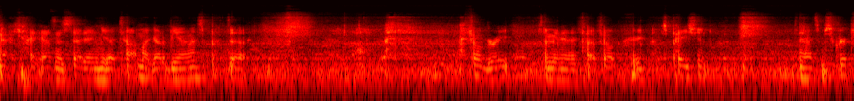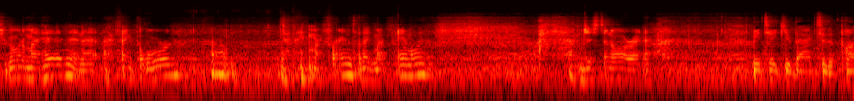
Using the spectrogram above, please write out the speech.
it hasn't set in yet, Tom. I got to be honest, but uh, I felt great. I mean, I, I, felt great. I was patient. I had some scripture going in my head, and I, I thank the Lord. Um, I thank my friends. I thank my family. I'm just in awe right now. Let me take you back to the putt.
